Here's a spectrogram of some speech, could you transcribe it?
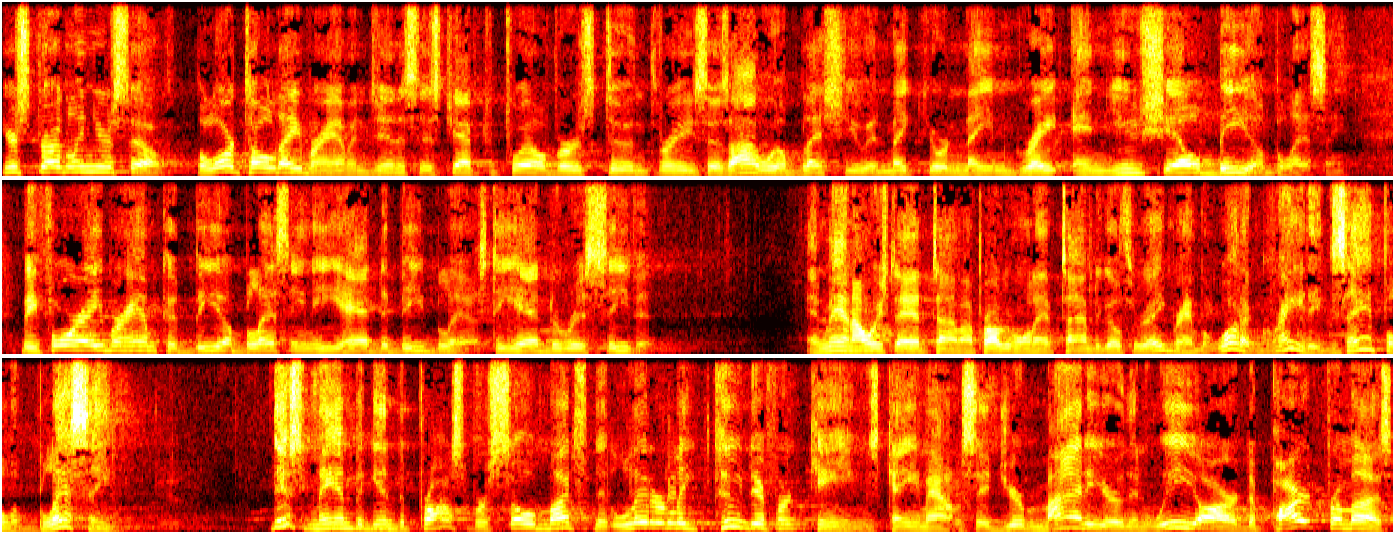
You're struggling yourself. The Lord told Abraham in Genesis chapter 12, verse 2 and 3, He says, I will bless you and make your name great, and you shall be a blessing. Before Abraham could be a blessing, he had to be blessed, he had to receive it. And man, I wish I had time. I probably won't have time to go through Abraham, but what a great example of blessing. This man began to prosper so much that literally two different kings came out and said, You're mightier than we are. Depart from us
